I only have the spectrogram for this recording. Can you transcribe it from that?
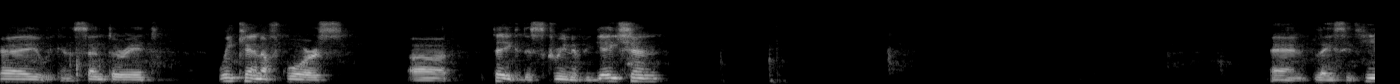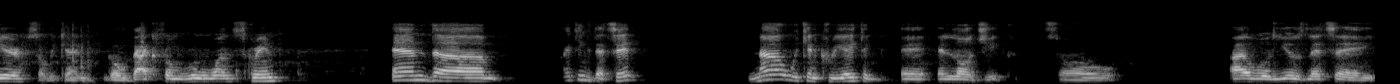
Okay, we can center it. We can, of course, uh, take the screen navigation. and place it here so we can go back from room one screen. And um, I think that's it. Now we can create a, a, a logic. So I will use, let's say,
